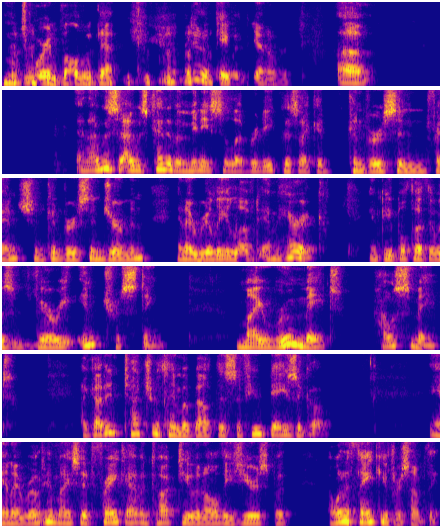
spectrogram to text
much more involved with that. I did okay with piano. But, uh, and I was I was kind of a mini celebrity because I could converse in French and converse in German, and I really mm-hmm. loved Amharic, and people thought that was very interesting. My roommate, housemate, I got in touch with him about this a few days ago, and I wrote him. I said, Frank, I haven't talked to you in all these years, but I want to thank you for something.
